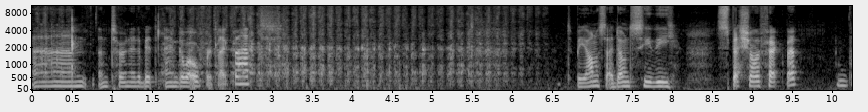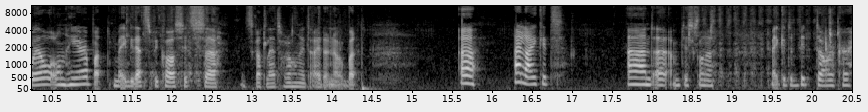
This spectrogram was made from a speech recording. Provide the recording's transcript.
And, and turn it a bit and go over it like that. To be honest, I don't see the special effect that well on here, but maybe that's because it's uh, it's got letter on it, I don't know. But uh, I like it. And uh, I'm just gonna make it a bit darker.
